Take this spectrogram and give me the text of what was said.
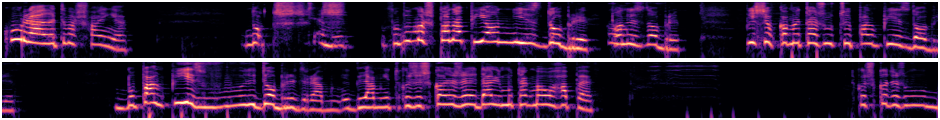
Kurwa, ale ty masz fajnie. No, cz- Czemu? cz- no bo masz pana Pija, on nie jest dobry. On jest dobry. Piszcie w komentarzu, czy pan Pi jest dobry. Bo pan Pi jest w- dobry dla mnie, dla mnie, tylko że szkoda, że dali mu tak mało HP. Tylko szkoda, że mu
